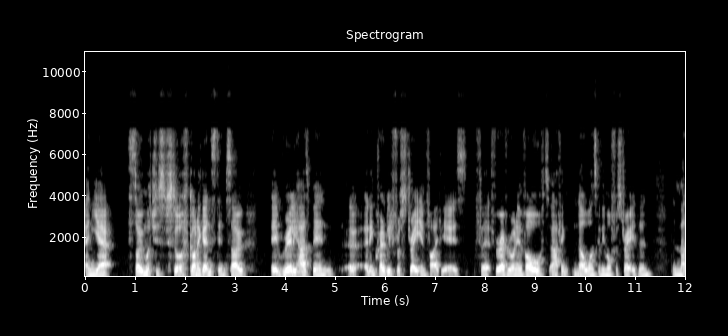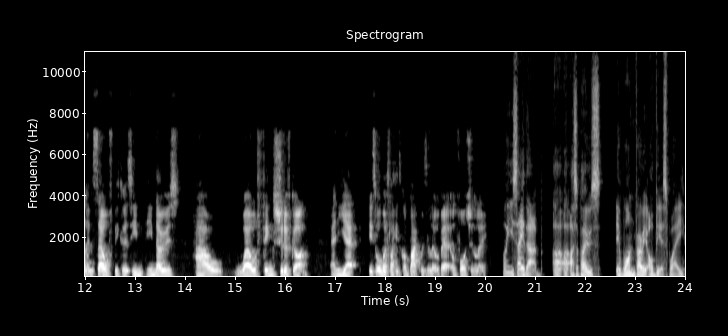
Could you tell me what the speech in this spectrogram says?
And yet, so much has sort of gone against him. So it really has been a, an incredibly frustrating five years for, for everyone involved. I think no one's going to be more frustrated than than Mel himself because he he knows how well things should have gone, and yet it's almost like it's gone backwards a little bit, unfortunately. Well, you say that, uh, I suppose in one very obvious way,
